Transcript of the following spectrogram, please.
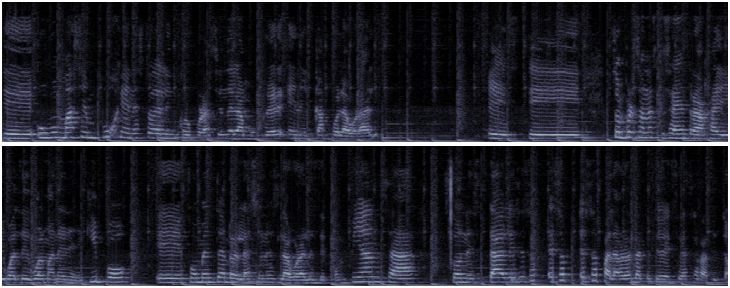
eh, hubo más empuje en esto de la incorporación de la mujer en el campo laboral. Este, son personas que saben trabajar igual de igual manera en equipo, eh, fomentan relaciones laborales de confianza, son estables. Esa, esa, esa palabra es la que te decía hace ratito,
